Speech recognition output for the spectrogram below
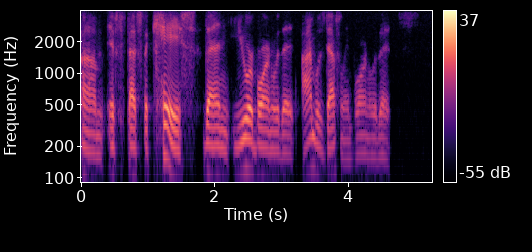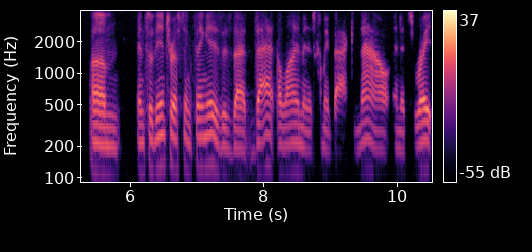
Um, if that's the case, then you were born with it. I was definitely born with it. Um, and so the interesting thing is, is that that alignment is coming back now, and it's right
